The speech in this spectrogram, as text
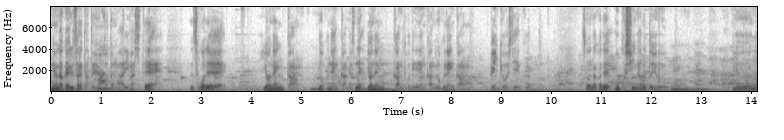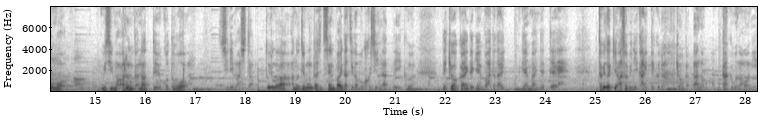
入学が許されたということもありましてでそこで4年間6年間ですね。4年間とか2年間6年間勉強していくその中で牧師になるといういうのも道もあるんだなっていうことを知りました。というのはあの自分たち先輩たちが牧師になっていく。で教会で現場働い現場に出て時々遊びに帰ってくる教会あの学部の方に。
